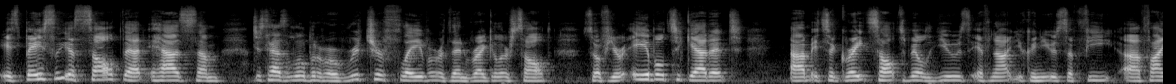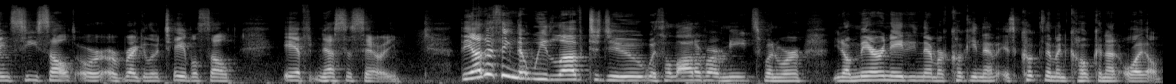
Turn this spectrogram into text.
It's basically a salt that has some, just has a little bit of a richer flavor than regular salt. So if you're able to get it, um, it's a great salt to be able to use. If not, you can use a fee, uh, fine sea salt or, or regular table salt if necessary. The other thing that we love to do with a lot of our meats when we're, you know, marinating them or cooking them is cook them in coconut oil.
